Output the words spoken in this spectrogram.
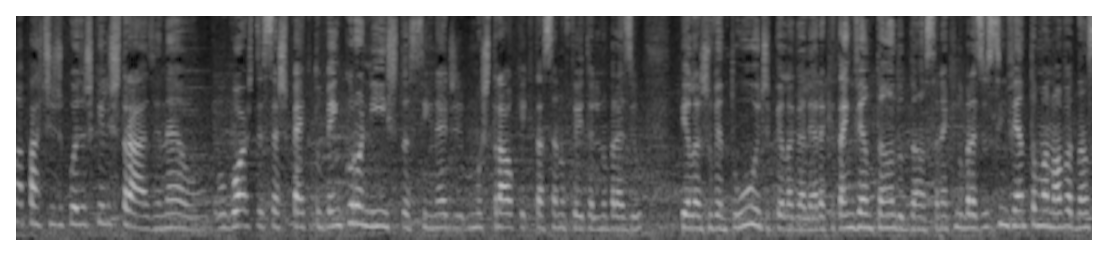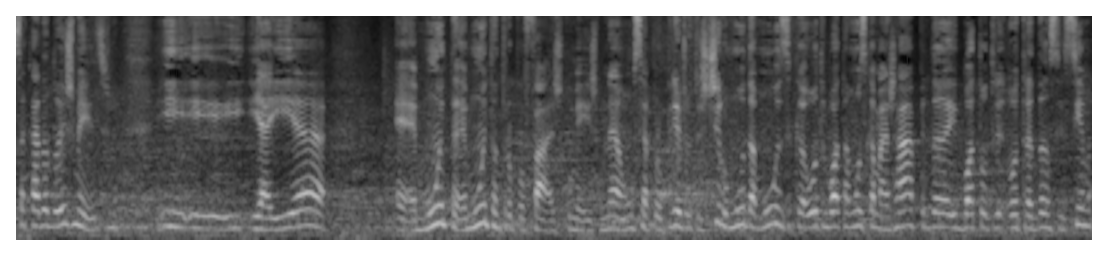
a partir de coisas que eles trazem, né? Eu, eu gosto desse aspecto bem cronista, assim, né? De mostrar o que está sendo feito ali no Brasil pela juventude, pela galera que está inventando dança, né? Que no Brasil se inventa uma nova dança a cada dois meses, né? e, e, e aí é é muita, é muito antropofágico mesmo, né? Um se apropria de outro estilo, muda a música, outro bota a música mais rápida e bota outra, outra dança em cima.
